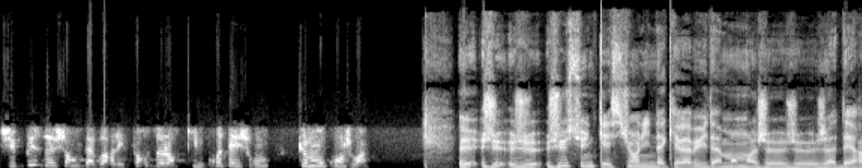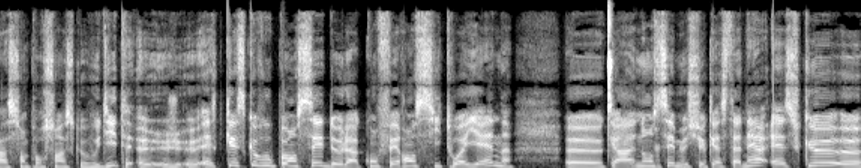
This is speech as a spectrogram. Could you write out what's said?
j'ai plus de chances d'avoir les forces de l'ordre qui me protégeront que mon conjoint. Euh, je, juste une question, Linda Kebab. Évidemment, moi, j'adhère à 100% à ce que vous dites. Euh, qu'est-ce que vous pensez de la conférence citoyenne euh, qu'a annoncé Monsieur Castaner? Est-ce que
